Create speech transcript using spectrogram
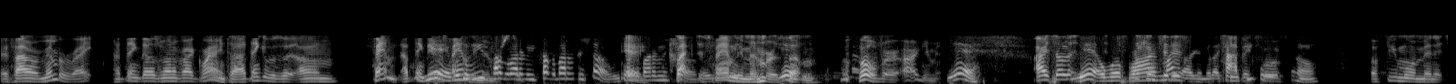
If I remember right, I think that was one of our grind time. I think it was a um family. I think they yeah, were we, family we members. talk about it. We talk about it on the show. We yeah, talk about it on the show. clapped his family member or yeah, something over argument. Yeah, All right, so let's yeah, sticking Bron to Mike this argument. Like topic people, for you know, a few more minutes.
